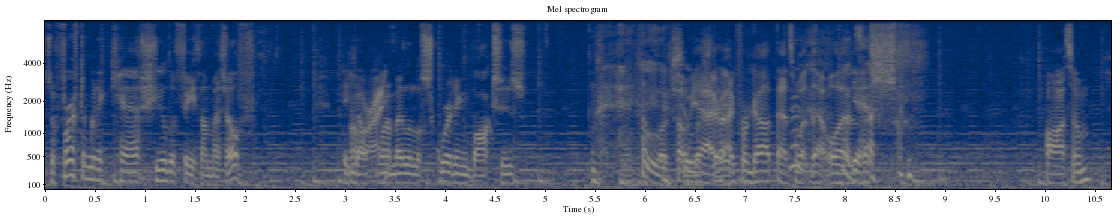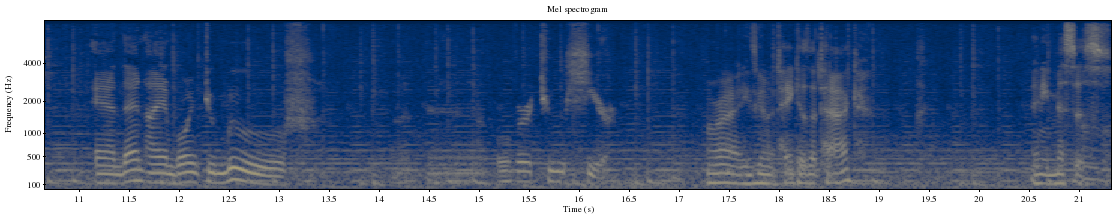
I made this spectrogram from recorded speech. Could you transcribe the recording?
So first, I'm going to cast Shield of Faith on myself. Take All out right. one of my little squirting boxes. I love Oh yeah, I, I forgot that's what that was. Yes. Awesome. and then I am going to move uh, over to here. All right, he's gonna take his attack, and he misses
